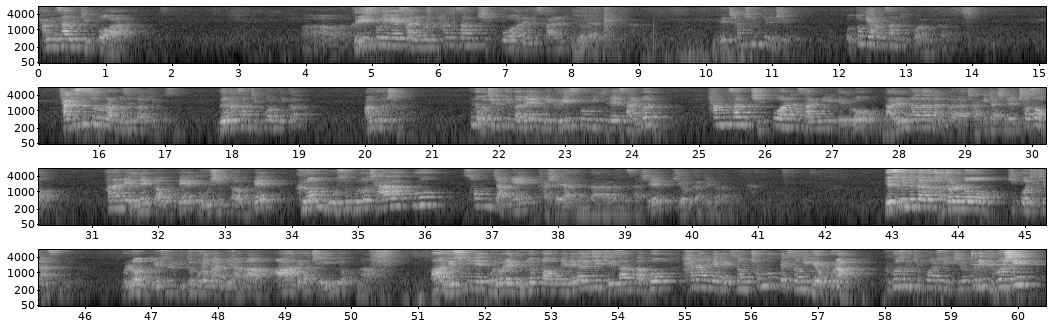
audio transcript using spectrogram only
항상 기뻐하라. 아, 그리스도인의 삶은 항상 기뻐하는 삶이어야 됩니다. 근데 참 힘들지요. 어떻게 항상 기뻐합니까? 자기 스스로를 한번 생각해 보세요. 늘 항상 기뻐합니까? 안 그렇잖아요. 근데 어찌됐든 간에 우리 그리스도인들의 삶은 항상 기뻐하는 삶이 되도록 날마다 날마다 자기 자신을 쳐서 하나님의 은혜 가운데 도우심 가운데 그런 모습으로 자꾸 성장해 가셔야 된다라는 사실 기억하길 바랍니다. 예수 믿는다고 저절로 기뻐지진 않습니다. 물론 예수를 믿음으로 말미암아 아 내가 죄인이었구나. 아 예수님의 보혈의 능력 가운데 내가 이제 제사함 받고 하나님의 백성 천국 백성이 되었구나. 그것으로 기뻐할 수 있지요. 근데 그것이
